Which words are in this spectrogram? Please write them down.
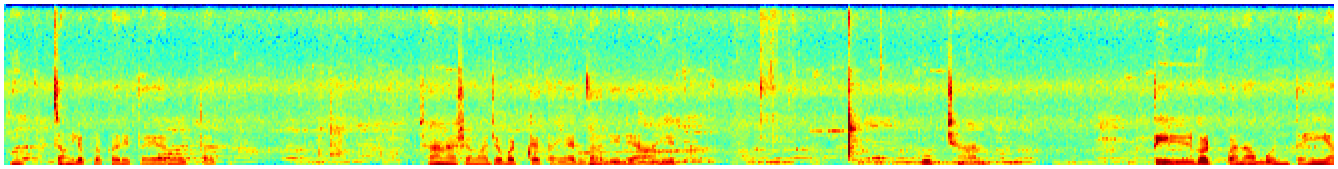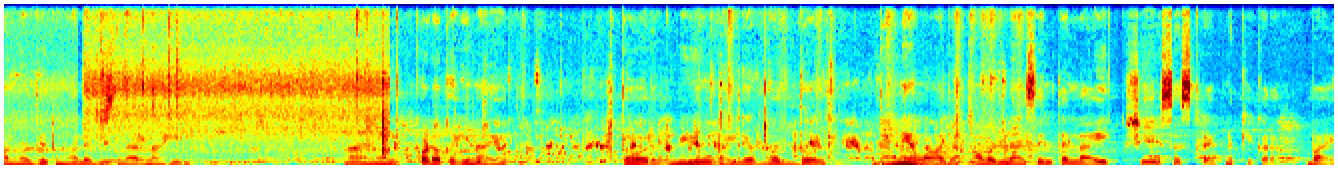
की खूप चांगल्या प्रकारे तयार होतात. छान अशा माझ्या बट्ट्या तयार झालेल्या आहेत. खूप छान. तेलगटपणा कोणताही यामध्ये तुम्हाला दिसणार नाही आणि कडकही नाहीत. तर व्हिडिओ पाहिल्याबद्दल धन्यवाद. आवडला असेल तर लाईक शेअर सबस्क्राईब नक्की करा. बाय.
